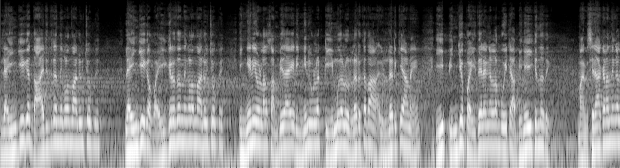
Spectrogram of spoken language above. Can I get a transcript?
ലൈംഗിക ദാരിദ്ര്യം നിങ്ങളൊന്ന് ആലോചിച്ച് നോക്ക്. ലൈംഗിക വൈകൃത നിങ്ങളൊന്ന് ആലോചിച്ച് നോക്ക്. ഇങ്ങനെയുള്ള സംവിധായകർ ഇങ്ങനെയുള്ള ടീമുകൾ ഉള്ളെടുക്കതാ ഉള്ളെടുക്കുകയാണ് ഈ പിഞ്ചു പൈതലങ്ങളിലും പോയിട്ട് അഭിനയിക്കുന്നത്. മനസ്സിലാക്കണം നിങ്ങൾ.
